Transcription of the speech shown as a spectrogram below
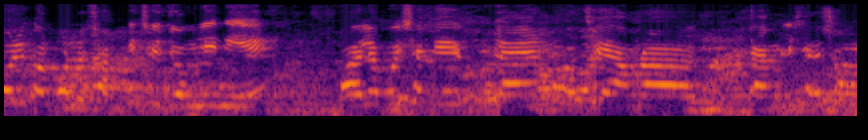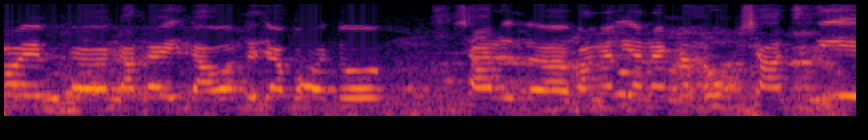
পরিকল্পনা সবকিছুই জঙ্গলি নিয়ে। পয়লা বৈশাখে প্ল্যান হচ্ছে আমরা ফ্যামিলির সাথে সময় কাটাই দাওয়াতে যাব হয়তো। সার বাঙালিয়ানা একটা লুক সাজ দিয়ে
